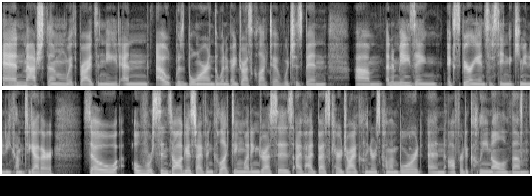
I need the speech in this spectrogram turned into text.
and match them with brides in need. And out was born the Winnipeg Dress Collective, which has been um, an amazing experience of seeing the community come together. So over since August, I've been collecting wedding dresses. I've had Best Care dry cleaners come on board and offer to clean all of them.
